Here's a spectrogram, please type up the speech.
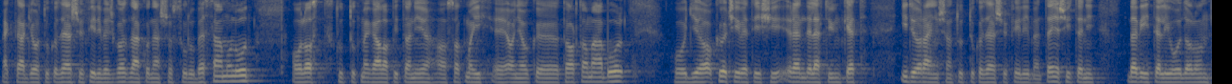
Megtárgyaltuk az első fél éves gazdálkodásról szóló beszámolót, ahol azt tudtuk megállapítani a szakmai anyag tartalmából, hogy a költségvetési rendeletünket időarányosan tudtuk az első fél évben teljesíteni, bevételi oldalon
